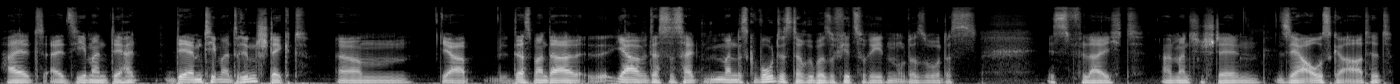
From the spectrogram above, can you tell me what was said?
halt als jemand, der halt, der im Thema drinsteckt, ähm, ja, dass man da, ja, dass es halt, man das gewohnt ist, darüber so viel zu reden oder so. Das ist vielleicht an manchen Stellen sehr ausgeartet.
